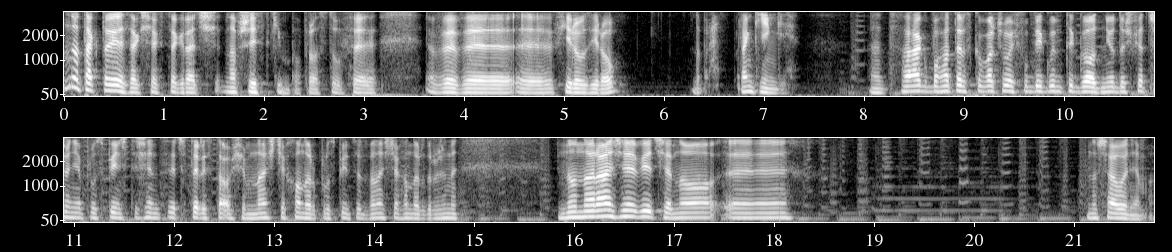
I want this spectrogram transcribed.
No tak to jest, jak się chce grać na wszystkim po prostu w, w, w, w Hero Zero. Dobra, rankingi. Tak, bohatersko walczyłeś w ubiegłym tygodniu. Doświadczenie plus 5418, honor plus 512, honor drużyny. No na razie, wiecie, no... Yy... No szału nie ma.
